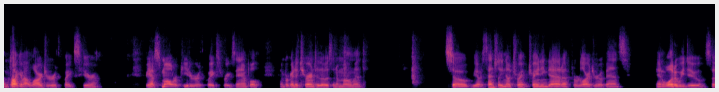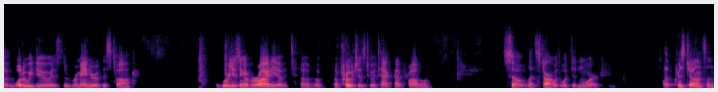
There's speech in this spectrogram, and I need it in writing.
I'm talking about larger earthquakes here. We have small repeater earthquakes, for example, and we're going to turn to those in a moment. So we have essentially no tra training data for larger events. And what do we do? So what do we do is the remainder of this talk. We're using a variety of, of, of approaches to attack that problem. So let's start with what didn't work. Uh, Chris Johnson,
